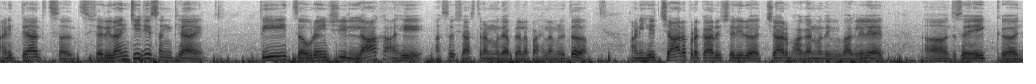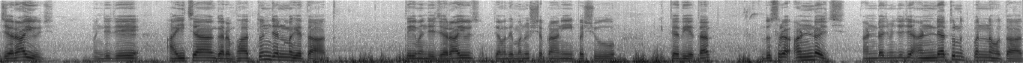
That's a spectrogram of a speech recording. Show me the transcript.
आणि त्या स शरीरांची जी संख्या आहे ती चौऱ्याऐंशी लाख आहे असं शास्त्रांमध्ये आपल्याला पाहायला मिळतं. आणि हे चार प्रकार शरीरं चार भागांमध्ये विभागलेले आहेत. जसं एक जरायुज म्हणजे जे आईच्या गर्भातून जन्म घेतात ते म्हणजे जरायुज ज्यामध्ये मनुष्य प्राणी पशु इत्यादी येतात. दुसरं अंडज अंडज म्हणजे जे अंड्यातून उत्पन्न होतात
